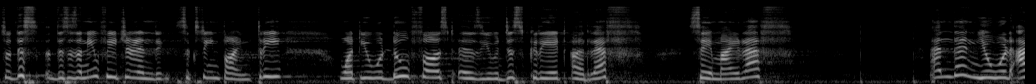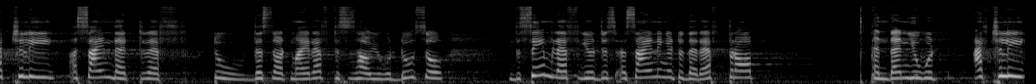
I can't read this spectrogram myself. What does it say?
so this, this is a new feature in the 16.3. What you would do first is you would just create a ref, say my ref, and then you would actually assign that ref to this not my ref. This is how you would do. So the same ref, you're just assigning it to the ref prop, and then you would actually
